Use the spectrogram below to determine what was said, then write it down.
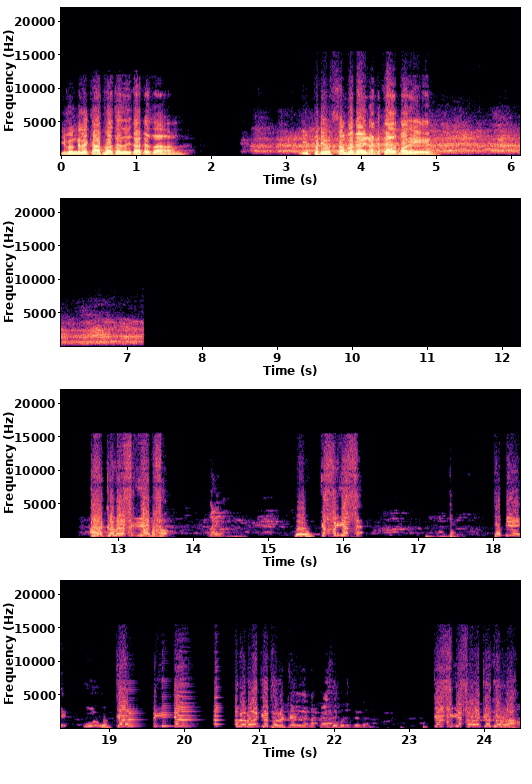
இவங்களை காப்பாற்றுறதுக்காக தான் இப்படி ஒரு சம்பவமே நடக்காத மாதிரி. அதுக்கு கேட்போம் நீ உட்காருங்க. தம்பி உட்காருங்க. விளக்கம் சொல்லட்டு. உட்காருங்க விளக்கம் சொல்றோம்.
